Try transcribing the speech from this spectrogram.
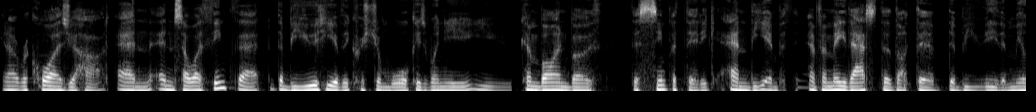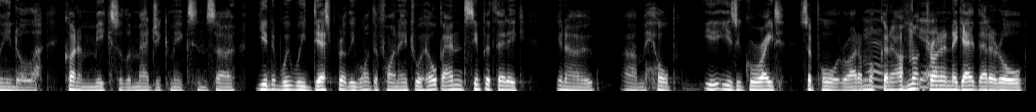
You know, it requires your heart. And and so I think that the beauty of the Christian walk is when you you combine both the sympathetic and the empathy. And for me, that's the like the the beauty, the million dollar kind of mix or the magic mix. And so you know, we, we desperately want the financial help and sympathetic, you know, um, help is a great support, right? I'm yeah, not gonna I'm not yeah. trying to negate that at all.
